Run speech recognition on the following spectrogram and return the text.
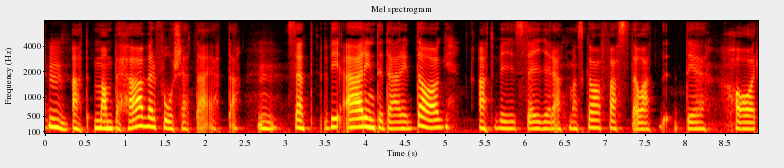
Mm. Att man behöver fortsätta äta. Mm. Så att vi är inte där idag att vi säger att man ska fasta och att det har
